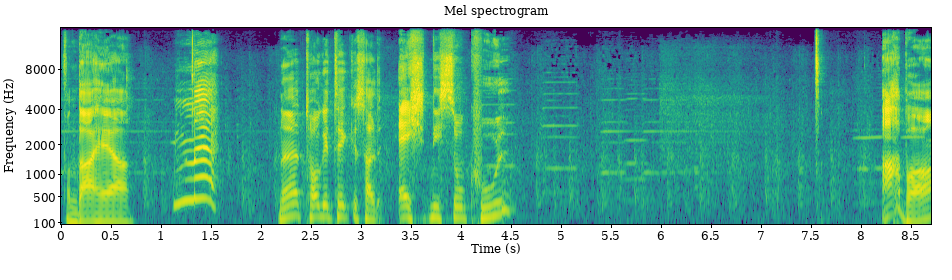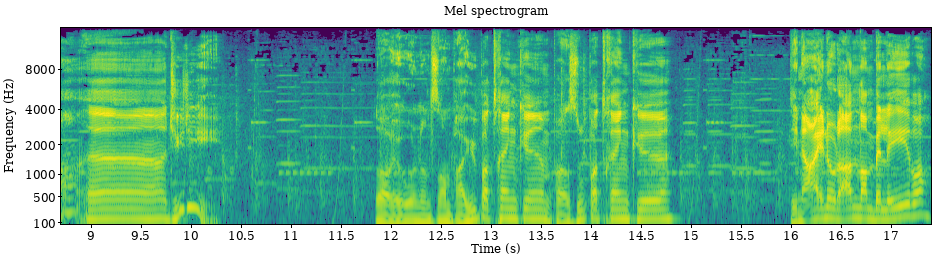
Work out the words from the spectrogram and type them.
Von daher, meh. Ne, Togetic ist halt echt nicht so cool. Aber, äh, GG. So, wir holen uns noch ein paar Hypertränke, ein paar Supertränke. Den einen oder anderen Beleber.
